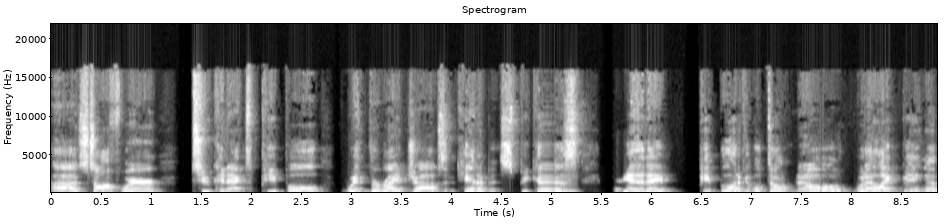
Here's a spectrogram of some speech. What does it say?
uh, software to connect people with the right jobs in cannabis. Because mm. at the end of the day, people, a lot of people don't know would I like being a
